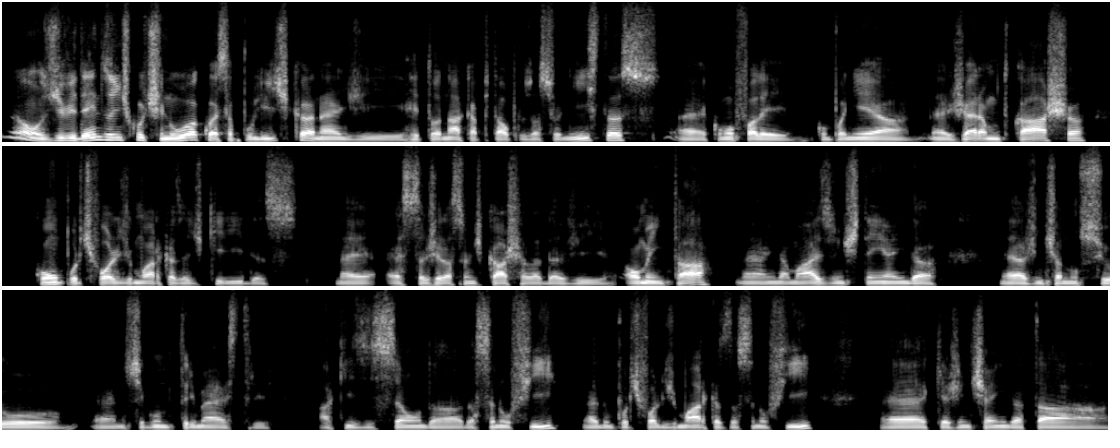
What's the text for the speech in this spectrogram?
Não, os dividendos a gente continua com essa política né, de retornar capital para os acionistas. É, como eu falei, a companhia né, gera muito caixa, com o portfólio de marcas adquiridas, né, essa geração de caixa ela deve aumentar né, ainda mais. A gente tem ainda né, a gente anunciou é, no segundo trimestre a aquisição da, da Sanofi, né, de um portfólio de marcas da Sanofi, é, que a gente ainda está,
